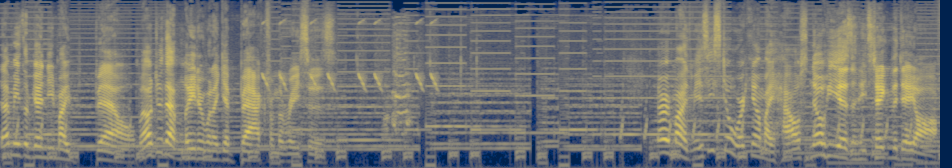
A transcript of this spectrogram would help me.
That means I'm gonna need my bell. But I'll do that later when I get back from the races. That reminds me, is he still working on my house? No, he isn't. He's taking the day off.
